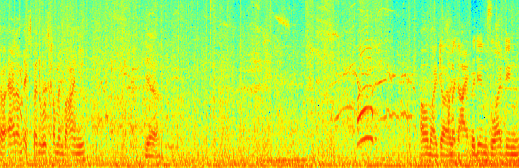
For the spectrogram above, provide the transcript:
Uh, Adam, expendables coming behind you. Yeah. Oh my god. I'ma die. The game's lagging.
